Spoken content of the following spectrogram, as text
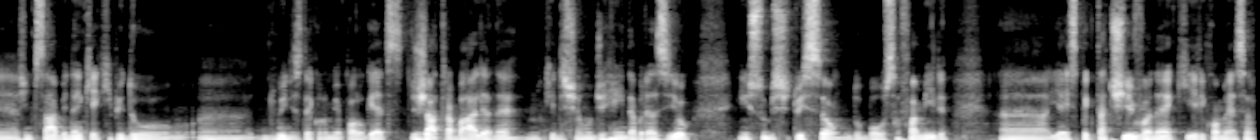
É, a gente sabe né, que a equipe do, uh, do ministro da Economia, Paulo Guedes, já trabalha né, no que eles chamam de Renda Brasil, em substituição do Bolsa Família. Uh, e a expectativa né, que ele comece a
